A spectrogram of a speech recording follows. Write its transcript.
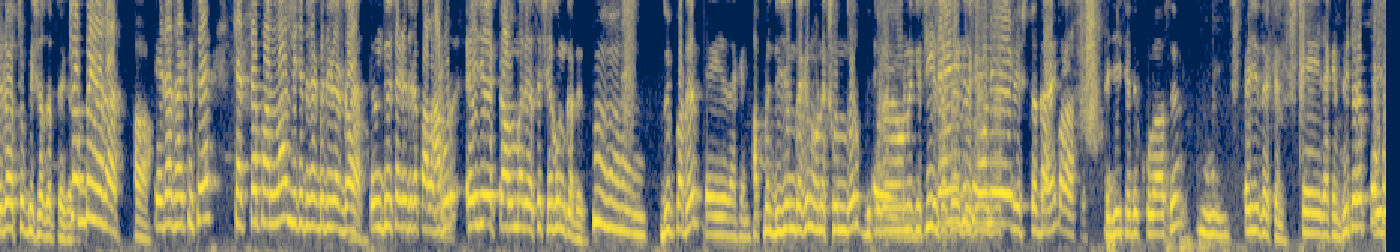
এটা টাকা। এটা থাকতেছে চারটা পাল্লা নিচে থাকবে দুইটা ডয়ার এবং দুই সাইডে দুইটা পাল্লা আবার এই যে একটা আলমারি আছে সেগুন কাঠের। দুই পাটের। এই দেখেন। আপনি ডিজাইন দেখেন অনেক সুন্দর। ভিতরে অনেক আছে করা আছে। এই যে সাইডে খোলা আছে। এই যে দেখেন। এই দেখেন ভিতরে কত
